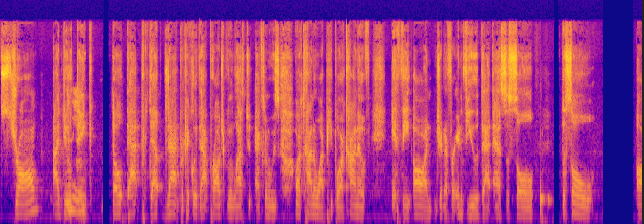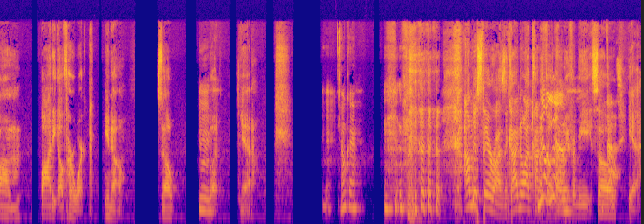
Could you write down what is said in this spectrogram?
strong. I do mm-hmm. think though that that that particularly that project, the last two X movies, are kind of why people are kind of iffy on Jennifer and view that as the sole the sole um body of her work, you know. So, mm. but yeah. Okay. I'm just theorizing. I know I kind of no, felt yeah. that way for me. So That's yeah,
